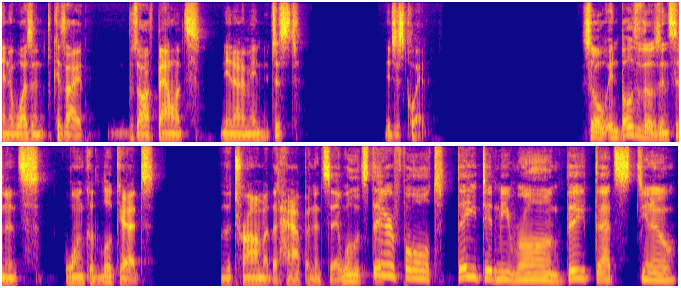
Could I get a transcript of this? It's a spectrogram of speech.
and it wasn't because I was off balance. You know what I mean? It just it just quit. So in both of those incidents, one could look at the trauma that happened and say, "Well, it's their fault. They did me wrong. They that's you know."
